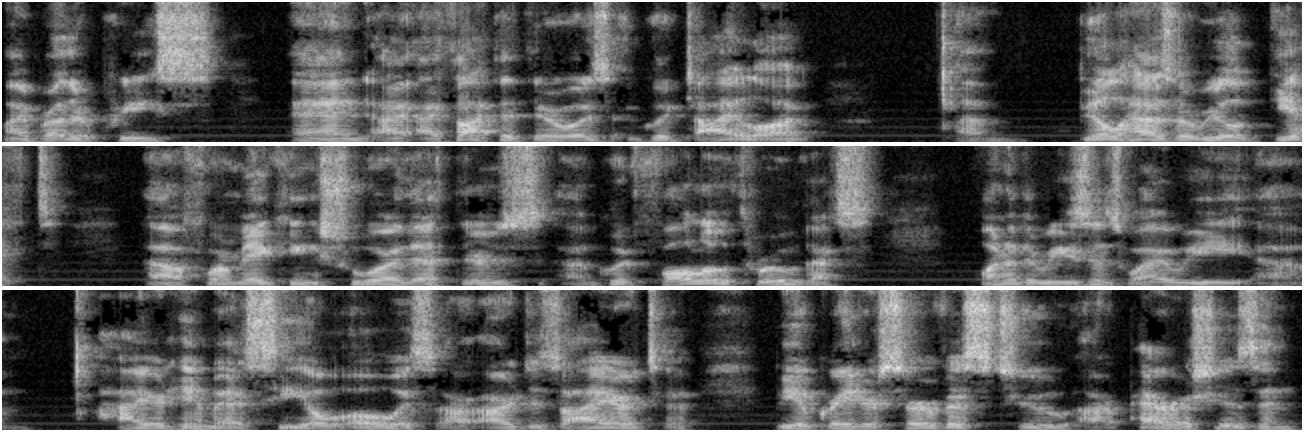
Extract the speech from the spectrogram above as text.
my brother priests, and I, I, thought that there was a good dialogue. Um, Bill has a real gift uh, for making sure that there's a good follow through. That's one of the reasons why we um, hired him as COO is our, our, desire to be of greater service to our parishes. And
